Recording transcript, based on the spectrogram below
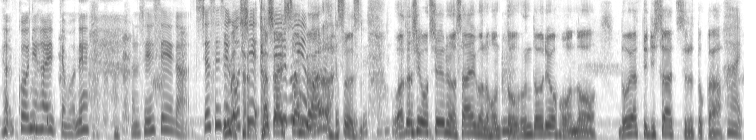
学校に入ってもねあの先生が土屋先生が教え教える分野もあるってことです、ね、私が教えるのは最後の本当、うん、運動療法のどうやってリサーチするとか、はい、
